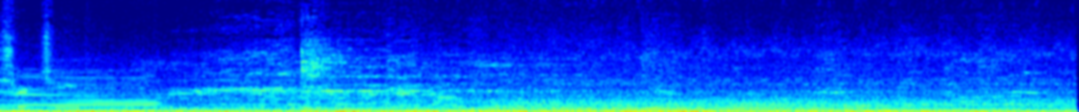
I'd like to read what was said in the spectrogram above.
Where's your Jeep.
